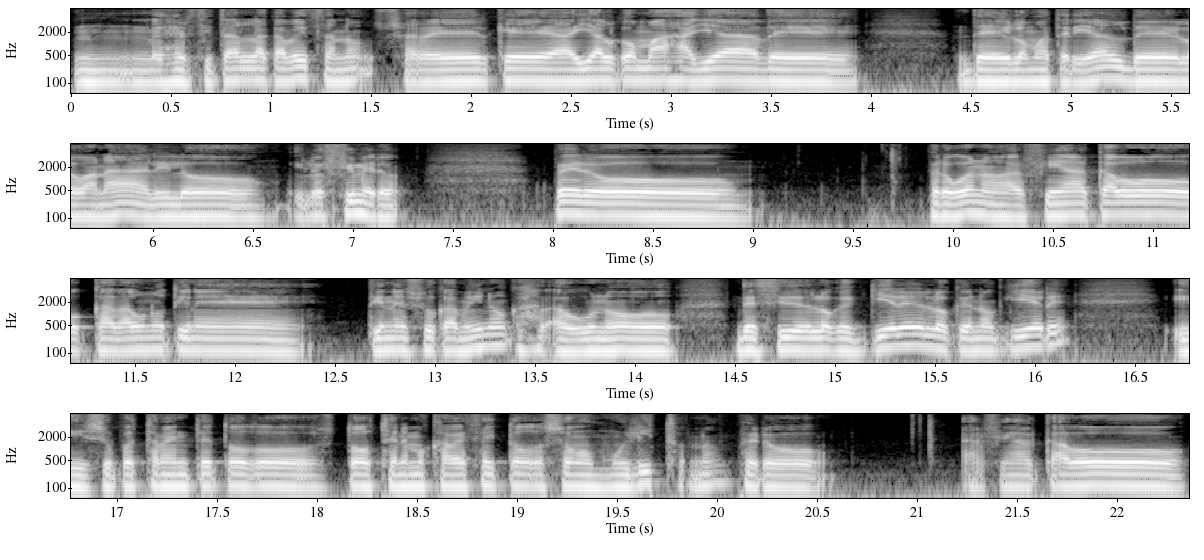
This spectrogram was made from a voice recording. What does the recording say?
mm, ejercitar la cabeza, ¿no? Saber que hay algo más allá de, de lo material, de lo banal y lo, y lo efímero. Pero pero bueno, al fin y al cabo cada uno tiene, tiene su camino, cada uno decide lo que quiere, lo que no quiere y supuestamente todos, todos tenemos cabeza y todos somos muy listos, ¿no? Pero al fin y al cabo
